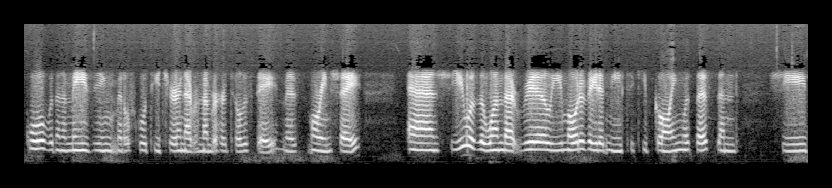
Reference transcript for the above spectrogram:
school with an amazing middle school teacher, and I remember her till this day, Miss Maureen Shea and she was the one that really motivated me to keep going with this. And she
